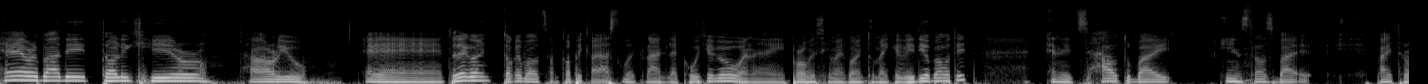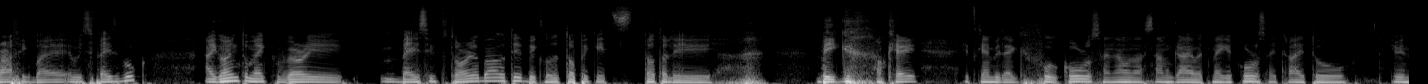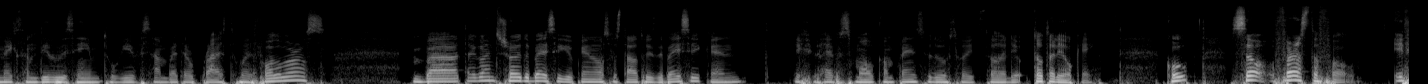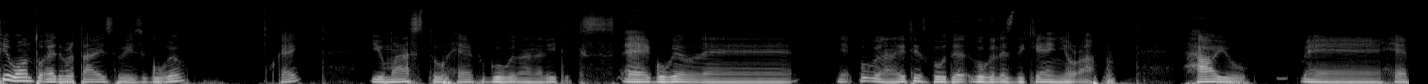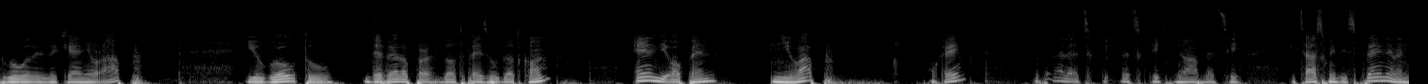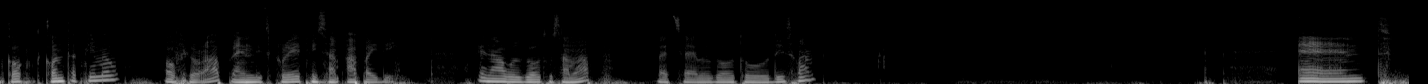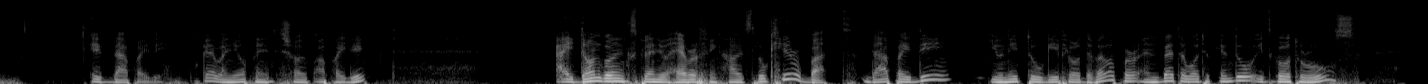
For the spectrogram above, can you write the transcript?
Hey everybody, Tolik here. How are you? Uh, today I'm going to talk about some topic I asked my client like a week ago and I promised him I'm going to make a video about it. And it's how to buy installs by by traffic by with Facebook. I'm going to make very basic tutorial about it because the topic it's totally big, okay? It can be like full course. I know some guy would make a course. I try to even make some deal with him to give some better price to my followers. But I'm going to show you the basic. You can also start with the basic and if you have small campaigns to do so it's totally totally okay. Cool. So first of all if you want to advertise with Google okay you must to have Google Analytics uh, Google uh, yeah Google Analytics Google Google SDK in your app. How you uh, have Google SDK in your app you go to developers.facebook.com and you open new app okay? If, uh, let's let's click new app let's see. It asks me display name and co contact email of your app and it create me some app id okay now we'll go to some app. Let's say we'll go to this one. And it's the app id okay when you open it show up app id I don't go and explain you everything how it's look here, but the app ID you need to give your developer and better what you can do is go to rules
